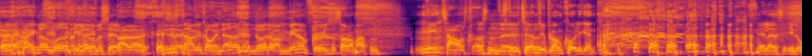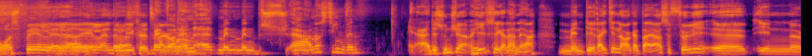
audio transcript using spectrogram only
Jeg har ikke noget mod at dele ud af mig selv. Nej, nej. Lige så snart vi kommer i nærheden af noget, der var mindre om følelse, så var der bare sådan helt tavst og sådan... Skal vi tale om de blomkål igen? Eller et ordspil, eller et eller andet, du lige kan Men, trække hvordan om. er, men, men er Anders din ven? Ja, det synes jeg helt sikkert, at han er. Men det er rigtigt nok, at der er selvfølgelig øh, en, øh,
